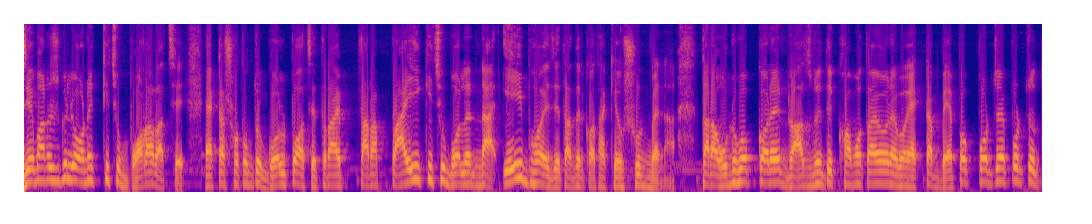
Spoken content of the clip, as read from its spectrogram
যে মানুষগুলি অনেক কিছু বলার আছে, একটা স্বতন্ত্র গল্প আছে, তারা তারা প্রায়ই কিছু বলেন না এই ভয়ে যে তাদের কথা কেউ শুনবে না। তারা অনুভব করেন রাজনৈতিক ক্ষমতায়ন এবং একটা ব্যাপক পর্যায় পর্যন্ত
